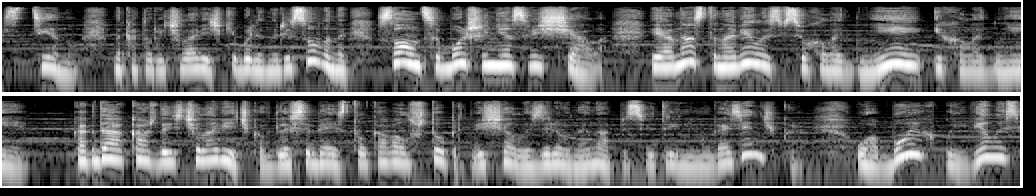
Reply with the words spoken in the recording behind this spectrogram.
Стену, на которой человечки были нарисованы, солнце больше не освещало, и она становилась все холоднее и холоднее – когда каждый из человечков для себя истолковал, что предвещала зеленая надпись в витрине магазинчика, у обоих появилось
